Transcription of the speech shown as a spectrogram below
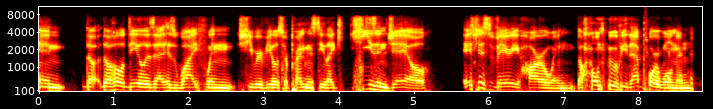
And the the whole deal is that his wife, when she reveals her pregnancy, like he's in jail. It's just very harrowing. The whole movie. That poor woman.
